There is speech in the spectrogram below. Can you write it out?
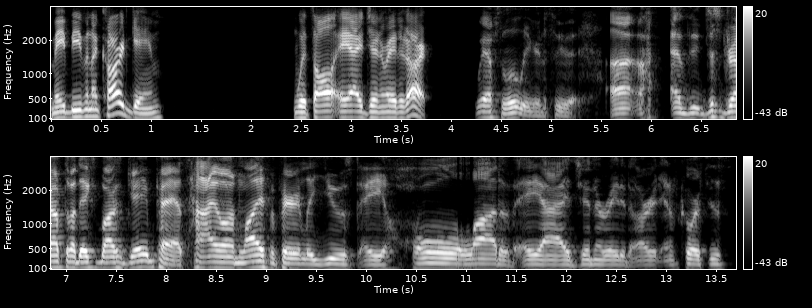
maybe even a card game, with all AI generated art. We absolutely are going to see that. Uh, and just dropped on Xbox Game Pass. High on Life apparently used a whole lot of AI generated art, and of course, this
